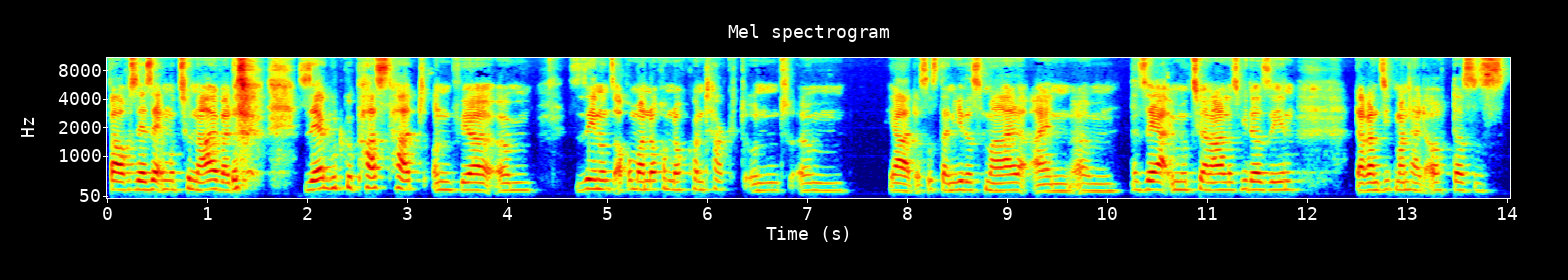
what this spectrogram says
War auch sehr, sehr emotional, weil das sehr gut gepasst hat und wir ähm, sehen uns auch immer noch im noch Kontakt und ähm, ja, das ist dann jedes Mal ein ähm, sehr emotionales Wiedersehen, daran sieht man halt auch, dass es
